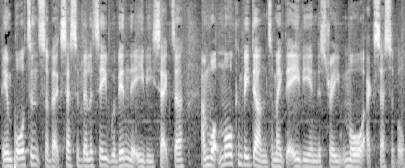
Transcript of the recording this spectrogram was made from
the importance of accessibility within the EV sector, and what more can be done to make the EV industry more accessible.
